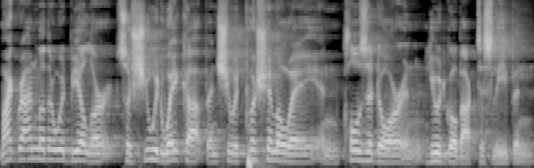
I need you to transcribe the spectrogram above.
My grandmother would be alert, so she would wake up and she would push him away and close the door, and he would go back to sleep. And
